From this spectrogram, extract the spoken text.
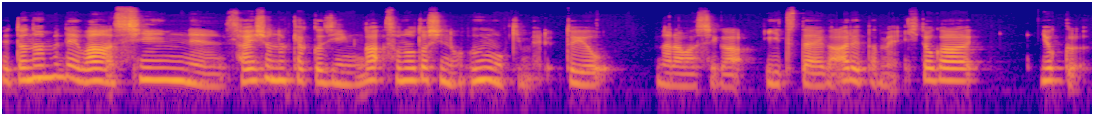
ベトナムでは新年最初の客人がその年の運を決めるという習わしが言い伝えがあるため人がよく、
